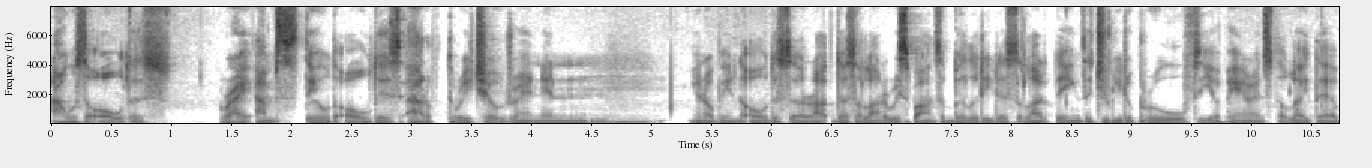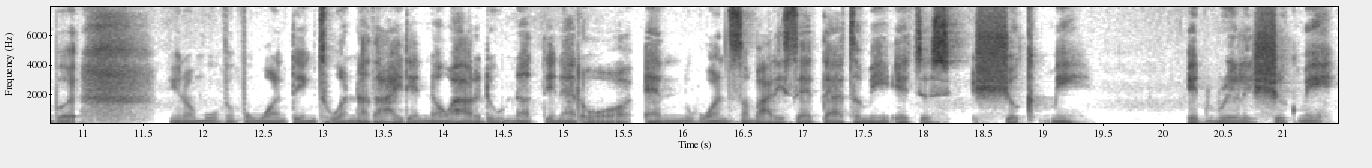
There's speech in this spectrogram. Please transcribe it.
I was the oldest right? I'm still the oldest out of three children, and you know, being the oldest, there's a lot of responsibility. There's a lot of things that you need to prove to your parents, stuff like that. But you know, moving from one thing to another, I didn't know how to do nothing at all. And once somebody said that to me, it just shook me. It really shook me.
